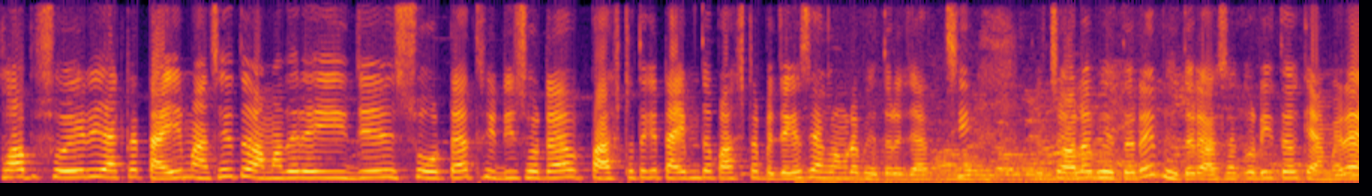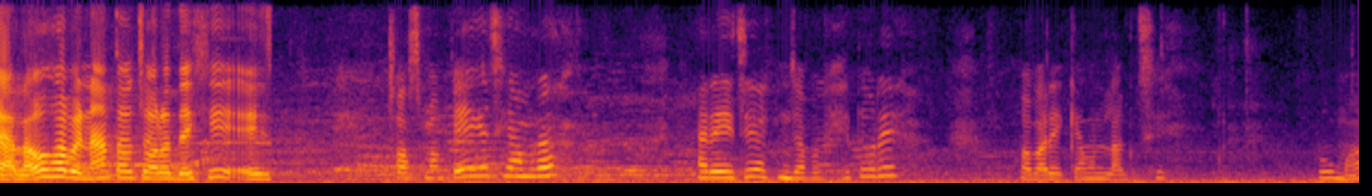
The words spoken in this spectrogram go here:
সব শোয়েরই একটা টাইম আছে, তো আমাদের এই যে শোটা থ্রি ডি শোটা, পাঁচটা থেকে টাইম তো পাঁচটা বেজে গেছে, এখন আমরা ভেতরে যাচ্ছি। তো চলো ভেতরে ভেতরে আশা করি তো ক্যামেরা অ্যালাও হবে না তাও চলো দেখি এই চশমা পেয়ে গেছি আমরা। আর এই যে এখন যাব ভেতরে। বাবারে, কেমন লাগছে? ও মা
